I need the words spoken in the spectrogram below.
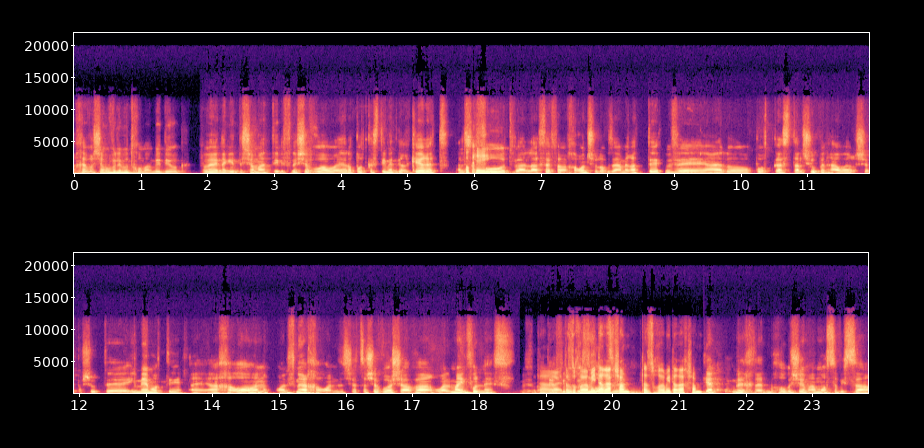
חבר'ה שמובילים בתחומם, בדיוק. ונגיד, שמעתי לפני שבוע, הוא היה לו פודקאסט עם אדגר קרת, על אוקיי. ספרות ועל הספר האחרון שלו, וזה היה מרתק, והיה לו פודקאסט על שופנהאואר, שפשוט אה, הימם אותי. אה, האחרון, או לפני האחרון, זה שיצא שבוע שעבר, הוא על מיינדפולנס. אתה אתה זוכר מי התארח שם? אתה זוכר מי התארח שם? כן, בהחלט, בחור בשם עמוס אבישר,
